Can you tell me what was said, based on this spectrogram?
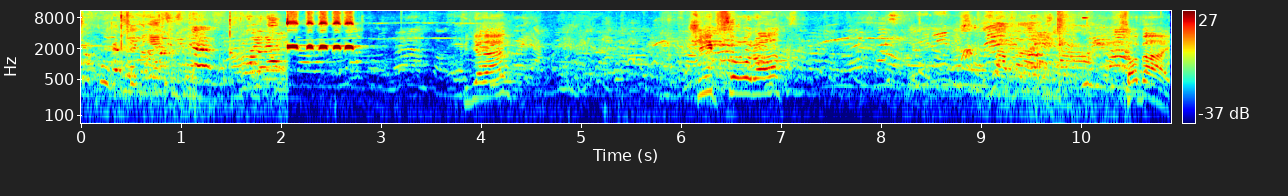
Csak úgy Figyelem! Sípszóra! Szabály!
